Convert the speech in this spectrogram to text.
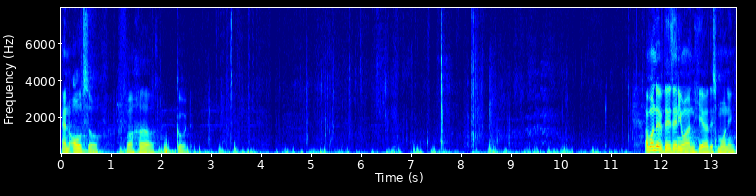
and also for her good. I wonder if there's anyone here this morning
